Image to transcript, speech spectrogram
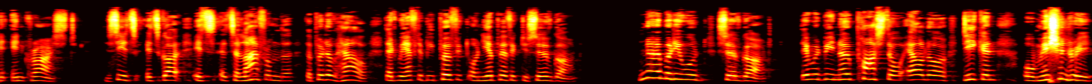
in, in Christ. You see, it's, it's, got, it's, it's a life from the, the pit of hell that we have to be perfect or near perfect to serve God. Nobody would serve God. There would be no pastor or elder or deacon or missionary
